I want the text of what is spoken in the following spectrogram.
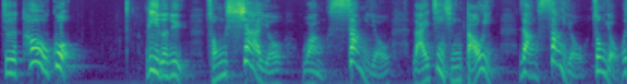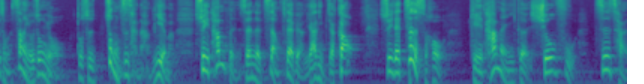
就是透过利润率从下游往上游来进行导引，让上游、中游为什么上游、中游都是重资产的行业嘛？所以他们本身的资产负债表的压力比较高，所以在这时候给他们一个修复。资产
